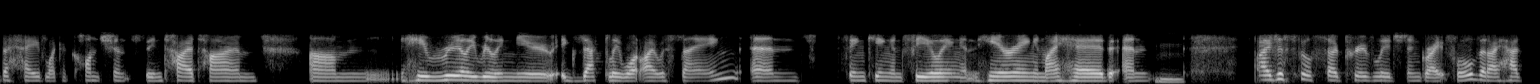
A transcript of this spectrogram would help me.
behaved like a conscience the entire time. Um, he really, really knew exactly what I was saying and thinking and feeling and hearing in my head and. Mm I just feel so privileged and grateful that I had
